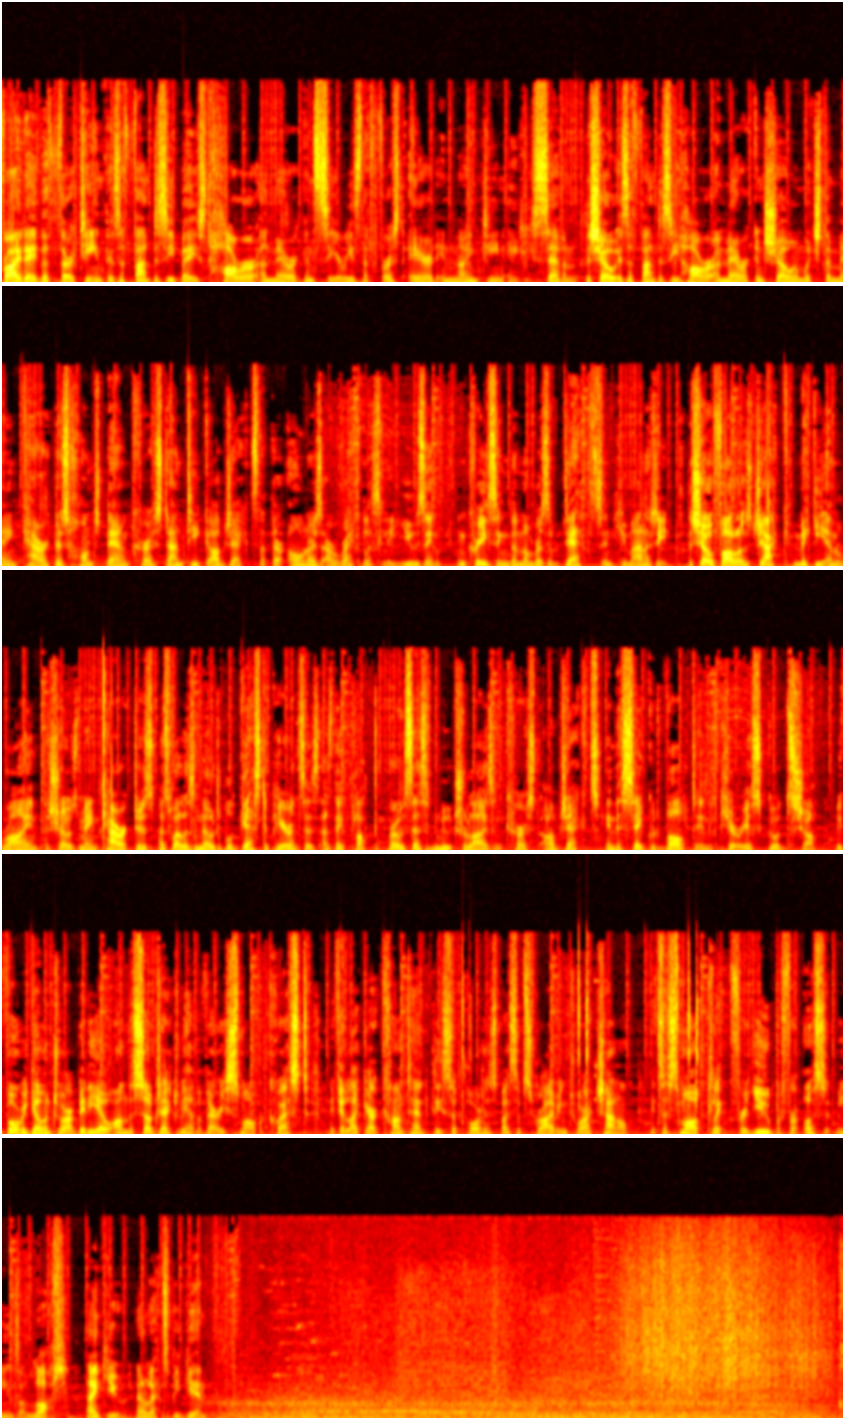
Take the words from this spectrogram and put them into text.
Friday the 13th is a fantasy based horror American series that first aired in 1987. The show is a fantasy horror American show in which the main characters hunt down cursed antique objects that their owners are recklessly using, increasing the numbers of deaths in humanity. The show follows Jack, Mickey, and Ryan, the show's main characters, as well as notable guest appearances as they plot the process of neutralizing cursed objects in the sacred vault in the Curious Goods shop. Before we go into our video on the subject, we have a very small request. If you like our content, please support support us by subscribing to our channel. It's a small click for you, but for us it means a lot. Thank you, now let's begin.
